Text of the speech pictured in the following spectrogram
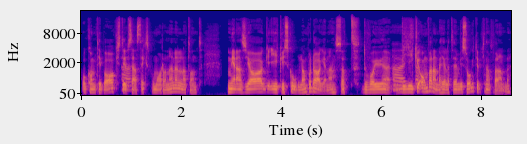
Och kom tillbaks typ ja. så här sex på morgonen eller något sånt. Medan jag gick i skolan på dagarna så att då var ju, ja, vi gick ju om varandra hela tiden. Vi såg typ knappt varandra.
